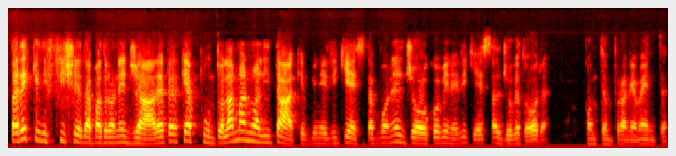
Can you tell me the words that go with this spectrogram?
parecchio difficile da padroneggiare perché appunto la manualità che viene richiesta a voi nel gioco viene richiesta al giocatore contemporaneamente.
